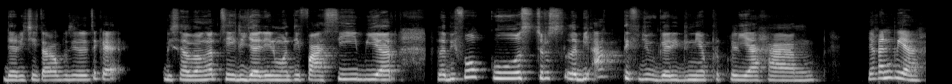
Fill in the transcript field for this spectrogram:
dari cerita Kak Putih itu kayak bisa banget sih dijadiin motivasi biar lebih fokus, terus lebih aktif juga di dunia perkuliahan. Ya kan Pia?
